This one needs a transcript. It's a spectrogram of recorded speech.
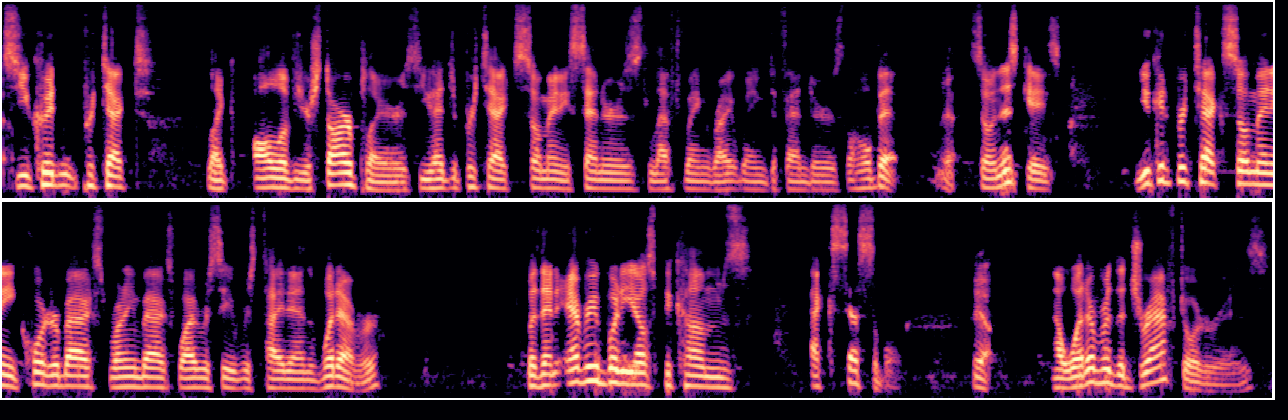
so you couldn't protect like all of your star players. You had to protect so many centers, left wing, right wing, defenders, the whole bit. Yeah. So in this case, you could protect so many quarterbacks, running backs, wide receivers, tight ends, whatever. But then everybody else becomes accessible. Yeah. Now, whatever the draft order is,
